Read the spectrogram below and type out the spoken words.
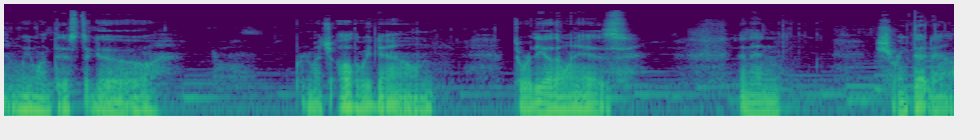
And we want this to go pretty much all the way down to where the other one is. And then shrink that down.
